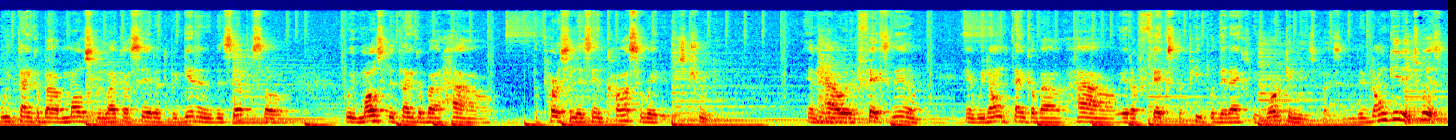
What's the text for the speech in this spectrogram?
we think about mostly, like I said at the beginning of this episode, we mostly think about how the person that's incarcerated is treated and how it affects them. And we don't think about how it affects the people that actually work in these places. Don't get it twisted.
